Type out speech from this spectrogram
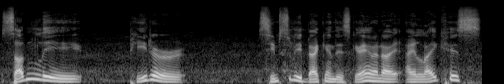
suddenly, Peter seems to be back in this game, and I, I like his.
